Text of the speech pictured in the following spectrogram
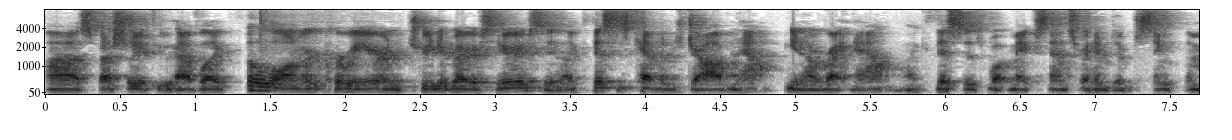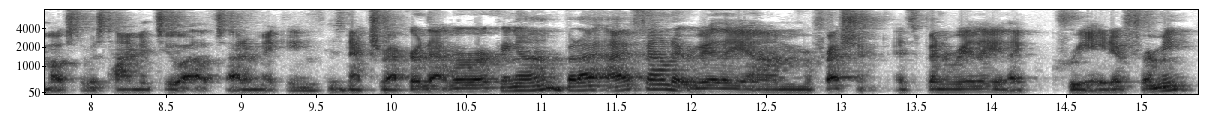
uh, especially if you have like a longer career and treat it very seriously. Like this is Kevin's job now, you know, right now. Like this is what makes sense for him to sink the most of his time into outside of making his next record that we're working on. But I, I found it really um, refreshing. It's been really like creative for me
